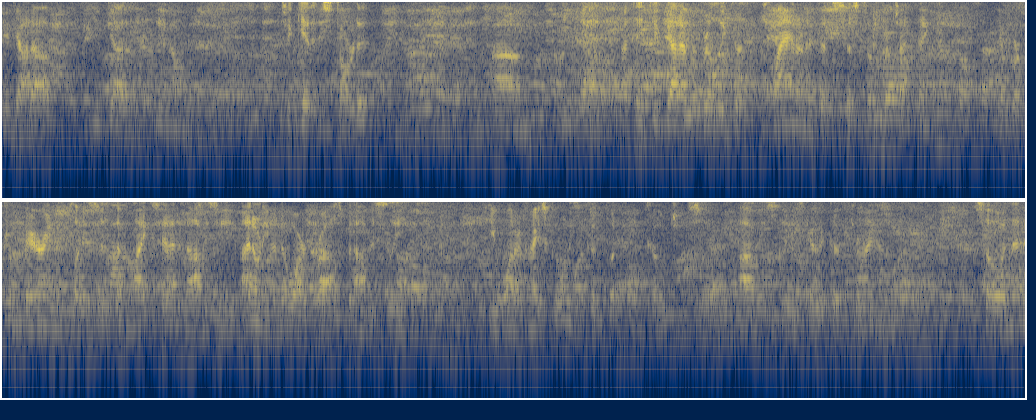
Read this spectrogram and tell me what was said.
You got to you've got to you know to get it started. Um, I think you've got to have a really good plan and a good system, which I think if we're comparing places that Mike's had, and obviously I don't even know Art Briles, but obviously he won in high school and he's a good football coach, so obviously he's got a good plan. So and then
